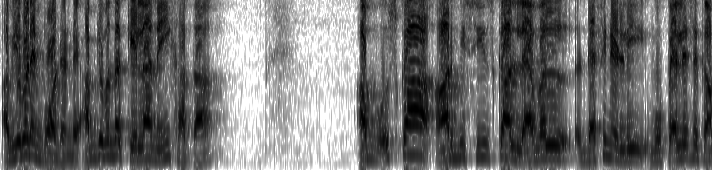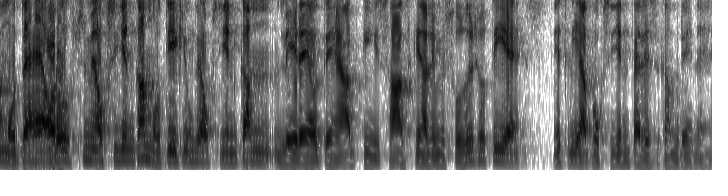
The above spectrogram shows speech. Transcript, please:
اب یہ بڑا امپورٹنٹ ہے۔ اب جو بندہ کیلا نہیں کھاتا اب اس کا آر بی سیز کا لیول ڈیفینیٹلی وہ پہلے سے کم ہوتا ہے اور اس میں آکسیجن کم ہوتی ہے کیونکہ آکسیجن کم لے رہے ہوتے ہیں۔ آپ کی سانس کے نالے میں سوزش ہوتی ہے، اس لیے آپ آکسیجن پہلے سے کم لے رہے ہیں۔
